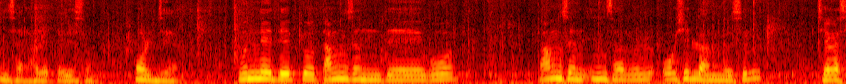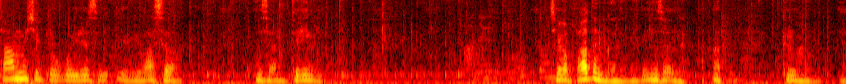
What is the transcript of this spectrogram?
인사를 하겠다 그래서 오늘 이제 원내대표 당선되고 당선 인사를 오시려는 것을 제가 사무실도 오고 이래서 여기 와서 인사를 드린 거예요. 제가 받은 거네 그러니까 인사를 그런 겁니다. 예.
